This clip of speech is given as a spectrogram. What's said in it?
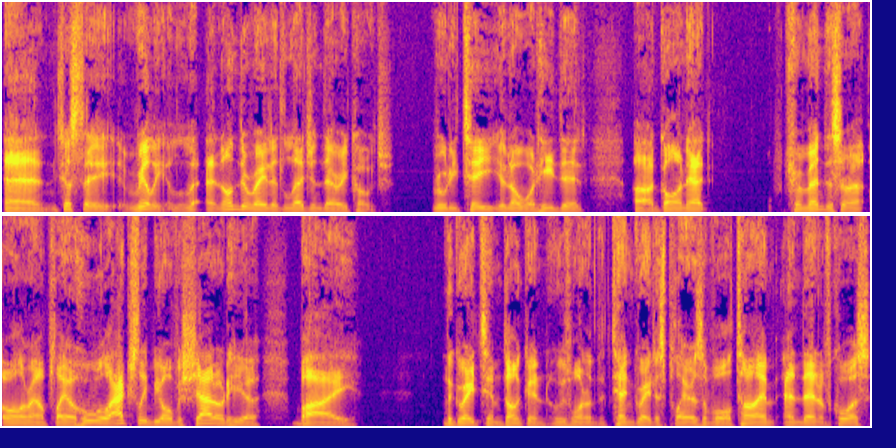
and just a really an underrated, legendary coach. Rudy T, you know what he did. Uh, Garnett, tremendous all around player who will actually be overshadowed here by the great Tim Duncan, who's one of the 10 greatest players of all time. And then, of course,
